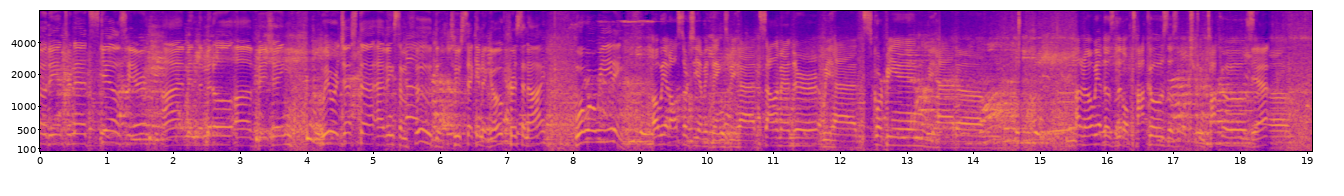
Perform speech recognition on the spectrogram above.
Hello, the internet Scales here. I'm in the middle of Beijing. We were just uh, having some food two seconds ago, Kris and I. What were we eating? Oh, we had all sorts of yummy things. We had salamander, we had scorpion, we had, um, I don't know, we had those little tacos, those little chicken tacos. Yeah. Um,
